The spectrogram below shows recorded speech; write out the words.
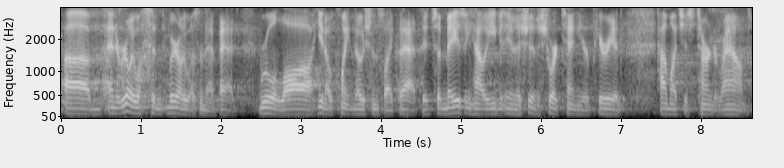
um, and it really wasn't really wasn't that bad. Rule of law, you know, quaint notions like that. It's amazing how even in a, in a short ten-year period, how much has turned around.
